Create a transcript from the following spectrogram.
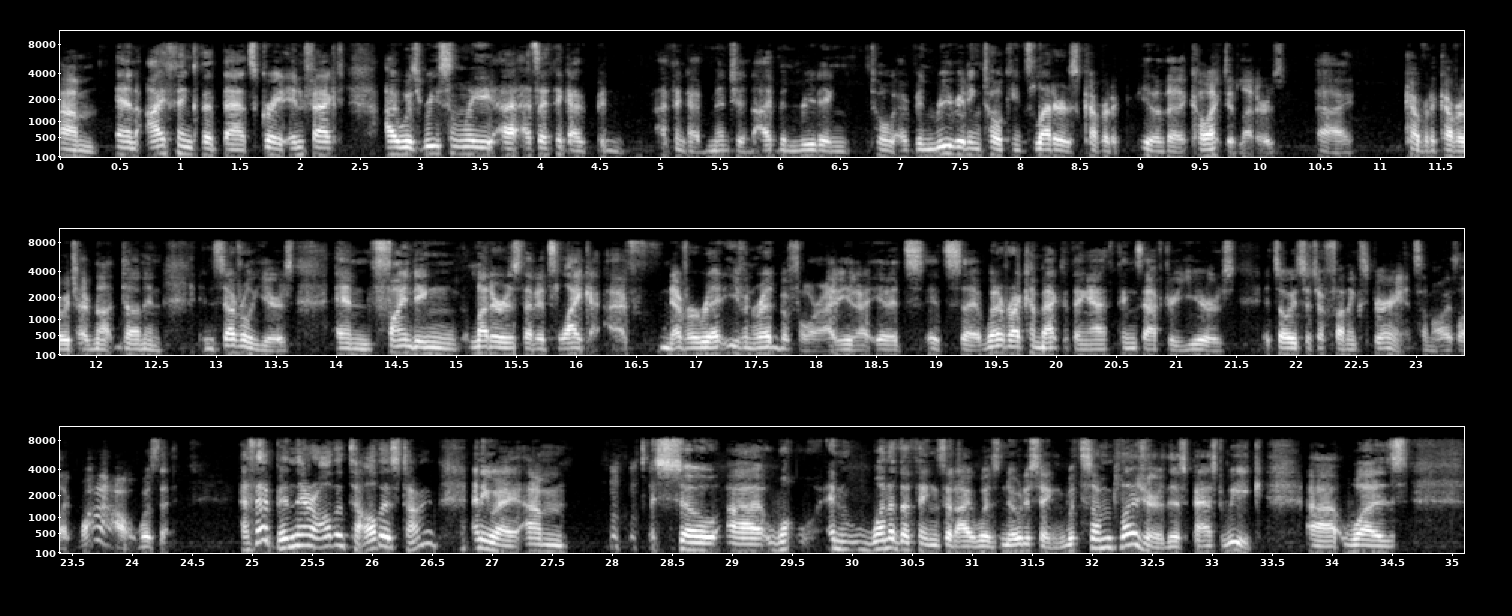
Um, and I think that that's great. In fact, I was recently, uh, as I think I've been, I think I've mentioned, I've been reading, I've been rereading Tolkien's letters cover to, you know, the collected letters, uh, cover to cover, which I've not done in, in several years, and finding letters that it's like I've never read, even read before. I, you know, it's, it's, uh, whenever I come back to thing, things after years, it's always such a fun experience. I'm always like, wow, was that, has that been there all the all this time? Anyway, um, so uh, w- and one of the things that I was noticing with some pleasure this past week uh, was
